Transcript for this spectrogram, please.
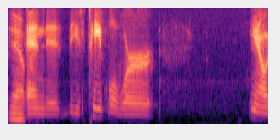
Yeah. and it, these people were you know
